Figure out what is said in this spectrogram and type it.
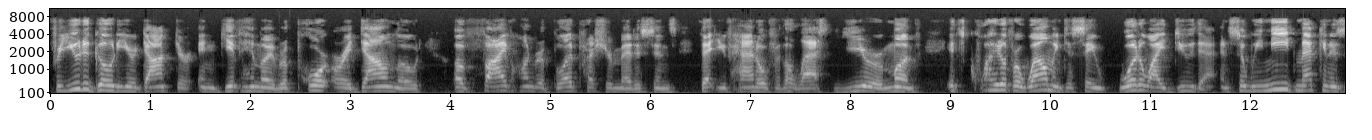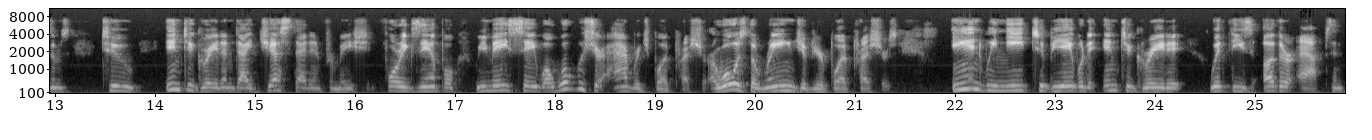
for you to go to your doctor and give him a report or a download of 500 blood pressure medicines that you've had over the last year or month, it's quite overwhelming to say, what do I do that? And so we need mechanisms to integrate and digest that information. For example, we may say, well, what was your average blood pressure? Or what was the range of your blood pressures? And we need to be able to integrate it with these other apps. And,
